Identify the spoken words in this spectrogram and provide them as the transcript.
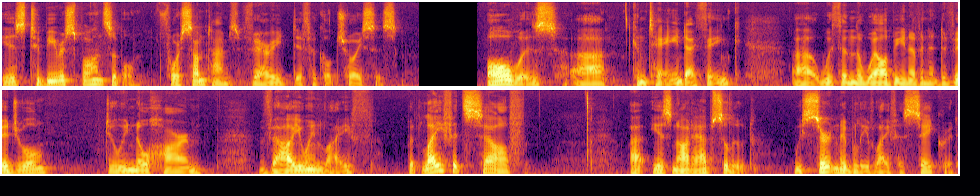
is to be responsible for sometimes very difficult choices. Always uh, contained, I think, uh, within the well-being of an individual, doing no harm, valuing life, but life itself uh, is not absolute. We certainly believe life is sacred,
